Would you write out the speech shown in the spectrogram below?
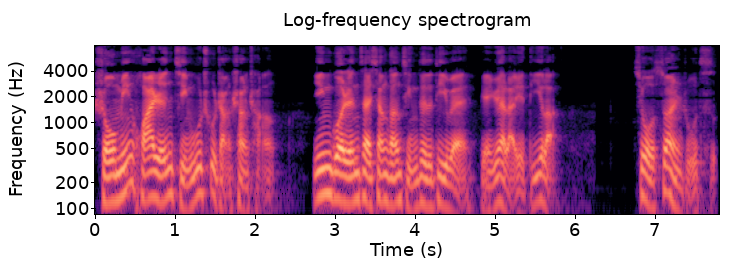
首名华人警务处长上场，英国人在香港警队的地位便越来越低了。就算如此，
